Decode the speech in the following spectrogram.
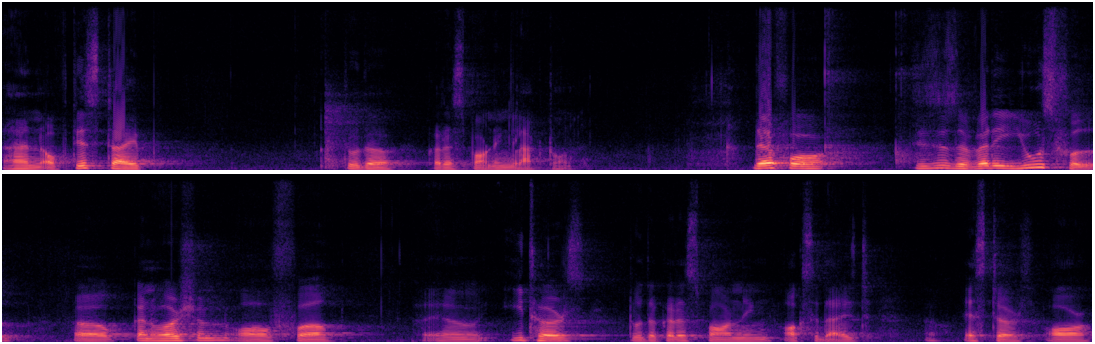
and of this type to the corresponding lactone. Therefore, this is a very useful uh, conversion of uh, uh, ethers to the corresponding oxidized uh, esters or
